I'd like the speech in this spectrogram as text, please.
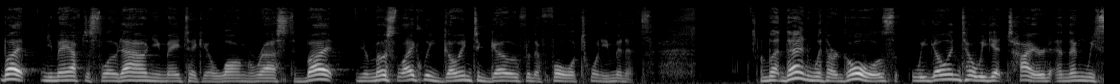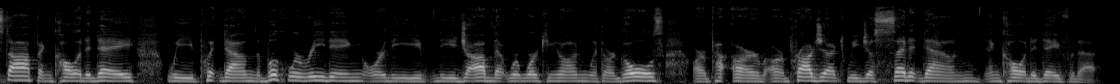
but you may have to slow down, you may take a long rest, but you're most likely going to go for the full 20 minutes. But then with our goals, we go until we get tired and then we stop and call it a day. We put down the book we're reading or the, the job that we're working on with our goals, our, our, our project. We just set it down and call it a day for that.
